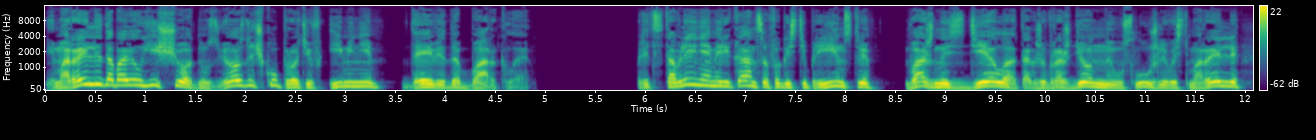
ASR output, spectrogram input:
И Морелли добавил еще одну звездочку против имени Дэвида Барклая. Представление американцев о гостеприимстве, важность дела, а также врожденная услужливость Морелли —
